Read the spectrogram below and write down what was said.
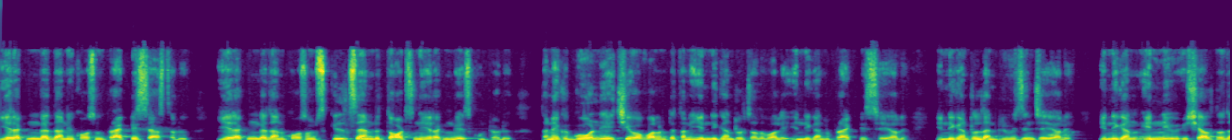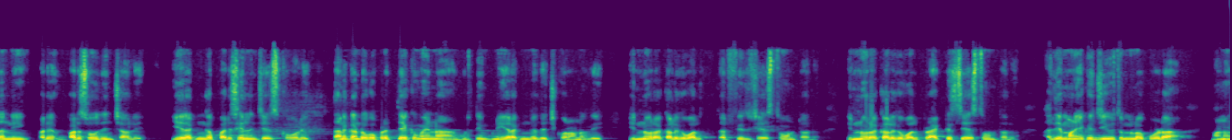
ఏ రకంగా దానికోసం ప్రాక్టీస్ చేస్తాడు? ఏ రకంగా దానికోసం స్కిల్స్ అండ్ థాట్స్ని ఏ రకంగా వేసుకుంటాడు తన యొక్క గోల్ని అచీవ్ అవ్వాలంటే తను ఎన్ని గంటలు చదవాలి ఎన్ని గంటలు ప్రాక్టీస్ చేయాలి ఎన్ని గంటలు దాన్ని రివిజన్ చేయాలి ఎన్ని గం ఎన్ని విషయాలతో దాన్ని పరి పరిశోధించాలి ఏ రకంగా పరిశీలన చేసుకోవాలి తనకంటే ఒక ప్రత్యేకమైన గుర్తింపుని ఏ రకంగా తెచ్చుకోవాలన్నది ఎన్నో రకాలుగా వాళ్ళు తర్ఫీదు చేస్తూ ఉంటారు ఎన్నో రకాలుగా వాళ్ళు ప్రాక్టీస్ చేస్తూ ఉంటారు. అదే మన యొక్క జీవితంలో కూడా మనం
